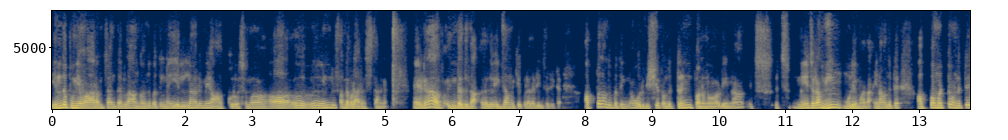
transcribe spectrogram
எந்த புண்ணியம் ஆரம்பிச்சான்னு தெரியல. அங்க வந்து பாத்தீங்கன்னா எல்லாருமே ஆக்ரோஷமா சண்டைப்பட ஆரம்பிச்சிட்டாங்க. ஏன்னா இந்த இதுதான். அதாவது எக்ஸாம் வைக்க கூடாது அப்படின்னு சொல்லிட்டு. அப்பதான் வந்து பாத்தீங்கன்னா ஒரு விஷயத்த வந்து ட்ரெண்ட் பண்ணணும் அப்படின்னா இட்ஸ் இட்ஸ் மேஜரா மீன் மூலியமா தான். ஏன்னா வந்துட்டு அப்ப மட்டும் வந்துட்டு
